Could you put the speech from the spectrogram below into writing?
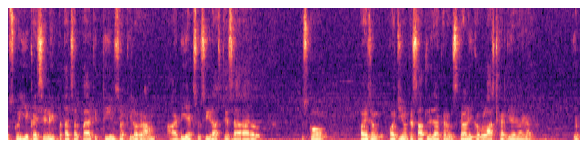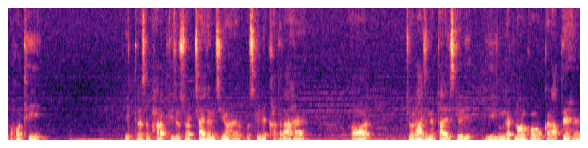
उसको ये कैसे नहीं पता चल पाया कि 300 किलोग्राम आर डी एक्स उसी रास्ते से आ रहा है उसको फौजों, फौजियों के साथ ले जाकर उस गाड़ी को ब्लास्ट कर दिया जाएगा। ये बहुत ही एक तरह से भारत की जो सुरक्षा एजेंसियों हैं, उसके लिए खतरा है और जो राजनेता इसके इन घटनाओं को कराते हैं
